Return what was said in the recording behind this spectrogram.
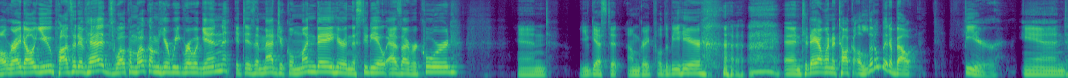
All right, all you positive heads, welcome, welcome. Here we grow again. It is a magical Monday here in the studio as I record. And you guessed it, I'm grateful to be here. and today I want to talk a little bit about fear and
